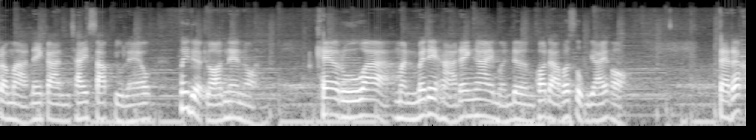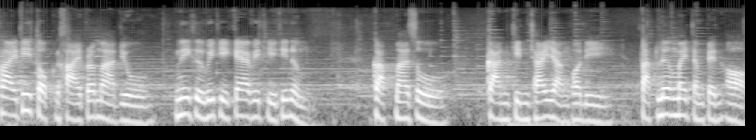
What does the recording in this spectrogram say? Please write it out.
ประมาทในการใช้ทรัพย์อยู่แล้ว ไม่เดือดร้อนแน่นอน แค่รู้ว่ามันไม่ได้หาได้ง่ายเหมือนเดิม เพราะดาวพระศุกร์ย้ายออก แต่ถ้าใครที่ตกขายประมาทอยู่ นี่คือวิธีแก้วิธีที่หนึ่งกลับมาสู่การกินใช้อย่างพอดี ตัดเรื่องไม่จำเป็นออก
